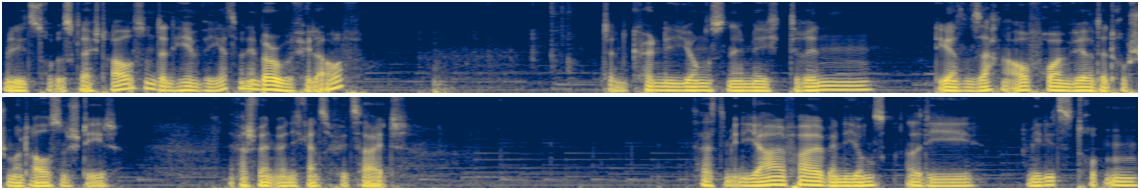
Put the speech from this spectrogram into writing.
Miliztrupp ist gleich draußen. Dann heben wir jetzt mit dem Burrow-Befehl auf. Dann können die Jungs nämlich drin die ganzen Sachen aufräumen, während der Trupp schon mal draußen steht. Da verschwenden wir nicht ganz so viel Zeit. Das heißt, im Idealfall, wenn die Jungs, also die Miliztruppen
